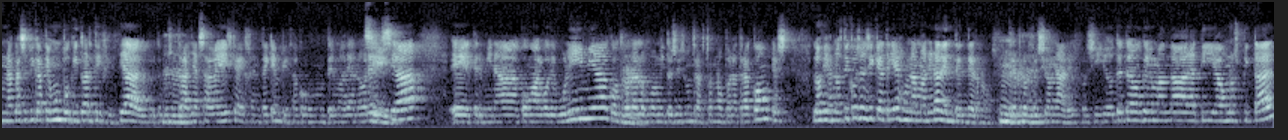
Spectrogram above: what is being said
una clasificación un poquito artificial, porque vosotras ya sabéis que hay gente que empieza con un tema de anorexia, eh, termina con algo de bulimia, controla Mm. los vómitos y es un trastorno por atracón. Es, los diagnósticos en psiquiatría es una manera de entendernos entre Ujú. profesionales. Pues si yo te tengo que mandar a ti a un hospital,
